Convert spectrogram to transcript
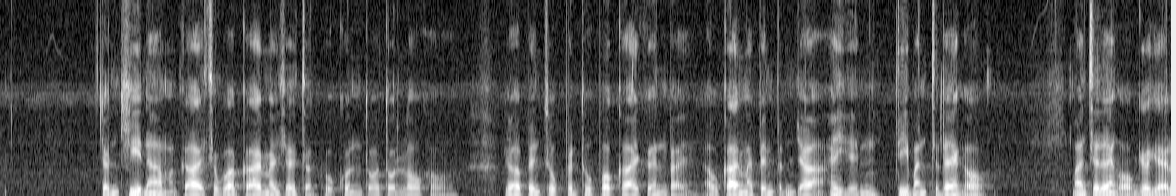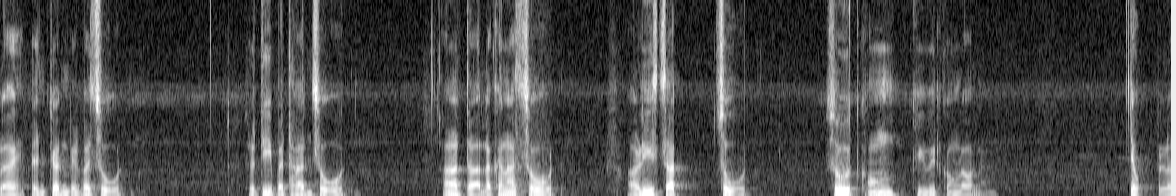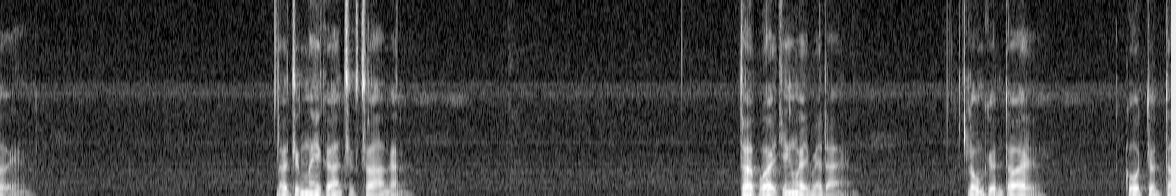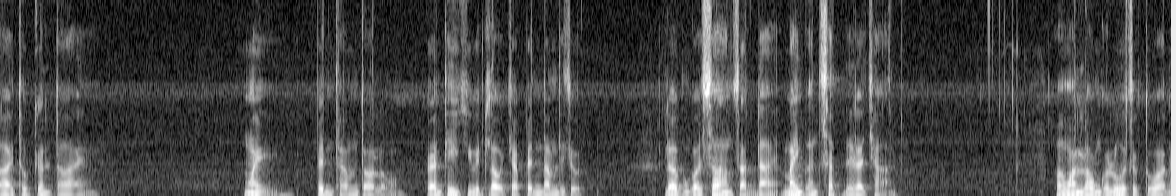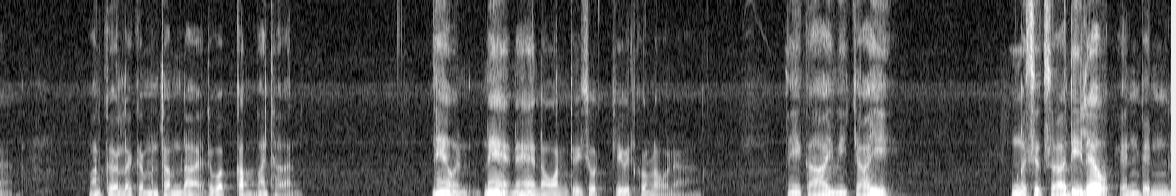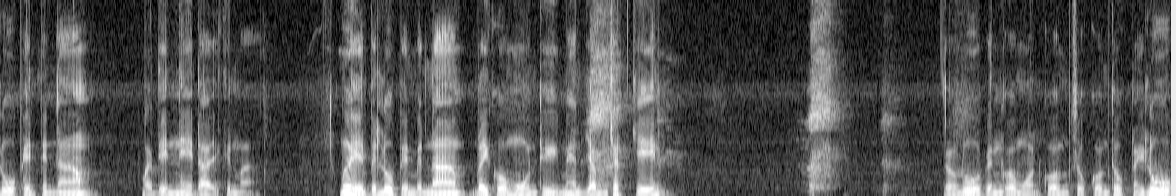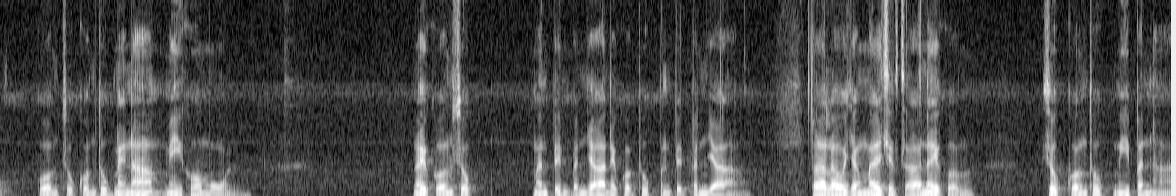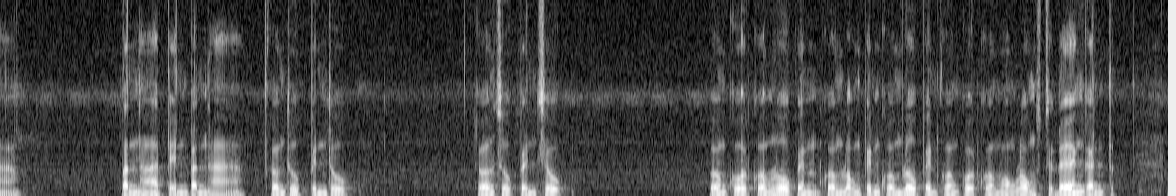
จนขี้หน้ามันกายสภาพกายไม่ใช่จัดบุคคลตัวตนโลเขาอย่าเป็นสุขเป็นทุกข์เพราะกายเกินไป เอากายมาเป็นปัญญาให้เห็นที่มันแสดงออก มันแสดงออกเยอะแยะเลย เป็นจนเป็นพระสูตรสติปัฏฐานสูตรอนัตตลักษณะสูตรอริสัตสูตร สูตรของชีวิตของเรานะจบเลย เราจึงมีการศึกษากัน ถ้าปล่อยทิ้งไว้ไม่ได้ หลงจนตาย โกรธจนตาย ทุกข์จนตาย ไม่เป็นธรรมต่อเราแทนที่ชีวิตเราจะเป็นธรรมที่สุด เราก็สร้างสัตว์ได้ ไม่เหมือนสัตว์ในราชานพอมันหลงก็รู้สึกตัวนะมันเกิดอะไรกันมันทำได้เรียกว่ากรรมฐาน แน่แน่แน่นอนที่สุดชีวิตของเรานะมีกายมีใจ เมื่อศึกษาดีแล้วเห็นเป็นรูปเห็นเป็นนามประเด็นนี่ได้ขึ้นมา เมื่อเห็นเป็นรูปเห็นเป็นนาม ได้ข้อมูลที่แม่นยำชัดเจน เรารูปเป็นข้อมูลความสุขความทุกข์ในรูปความสุขความทุกข์ในนามมีข้อมูล ในความสุขมันเป็นปัญญาในความทุกข์มันเป็นปัญญา ถ้าเรายังไม่ศึกษาในความสุขความทุกข์มีปัญหา ปัญหาเป็นปัญหา ความทุกข์เป็นทุกข์ความสุขเป็นสุข ความโกรธความโลภเป็นความหลงเป็นความโลภเป็นความโกรธความมองหลงแสดงกัน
